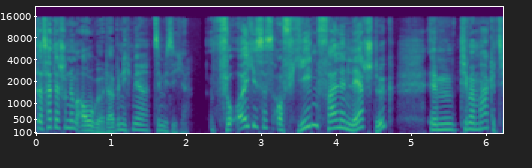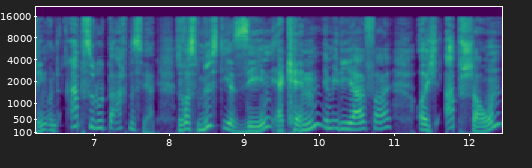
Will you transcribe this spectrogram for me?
das hat er schon im Auge. Da bin ich mir ziemlich sicher für euch ist das auf jeden Fall ein Lehrstück im Thema Marketing und absolut beachtenswert. Sowas müsst ihr sehen, erkennen im Idealfall, euch abschauen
